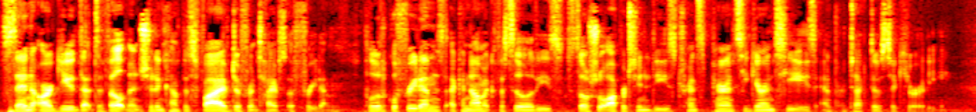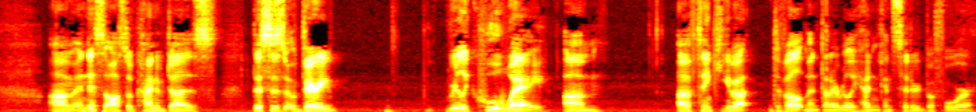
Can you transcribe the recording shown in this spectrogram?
Sen argued that development should encompass five different types of freedom political freedoms, economic facilities, social opportunities, transparency guarantees, and protective security. Um, and this also kind of does this is a very really cool way um, of thinking about development that I really hadn't considered before.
